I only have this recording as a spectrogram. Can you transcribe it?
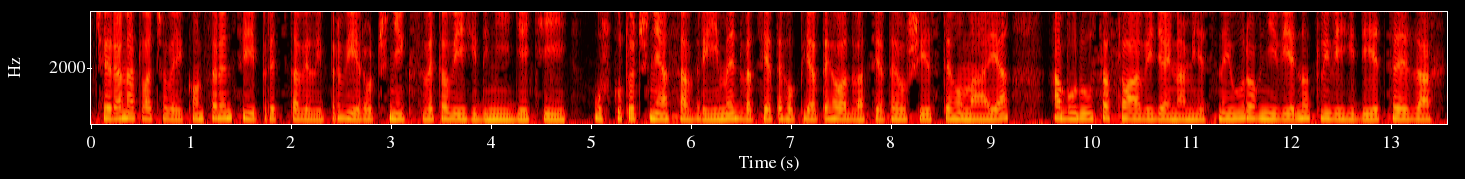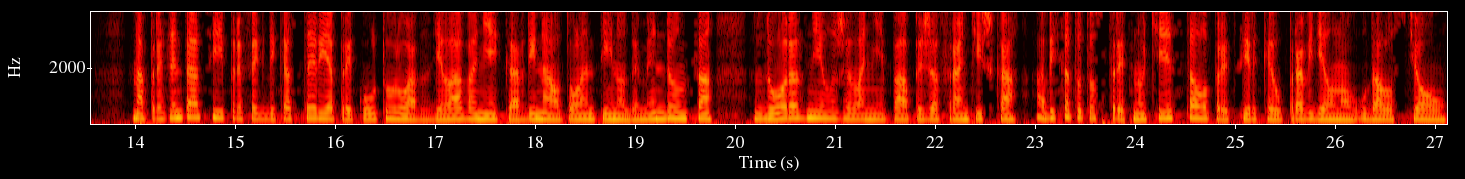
Včera na tlačovej konferencii predstavili prvý ročník Svetových dní detí. Uskutočnia sa v Ríme 25. a 26. mája a budú sa sláviť aj na miestnej úrovni v jednotlivých diecézach. Na prezentácii prefekt dikasteria pre kultúru a vzdelávanie kardinál Tolentino de Mendonça zdôraznil želanie pápeža Františka, aby sa toto stretnutie stalo pre církev pravidelnou udalosťou.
